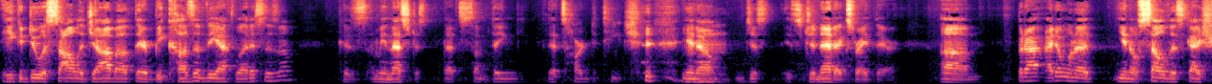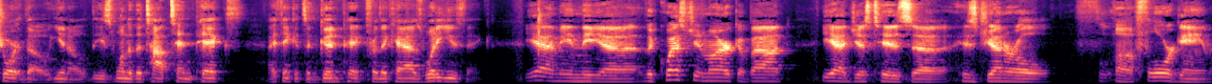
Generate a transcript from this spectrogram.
he could do a solid job out there because of the athleticism. Because I mean that's just that's something that's hard to teach. you know, just it's genetics right there. Um, but I, I don't want to you know sell this guy short though. You know he's one of the top ten picks. I think it's a good pick for the Cavs. What do you think? Yeah, I mean the uh, the question mark about yeah, just his uh, his general f- uh, floor game.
